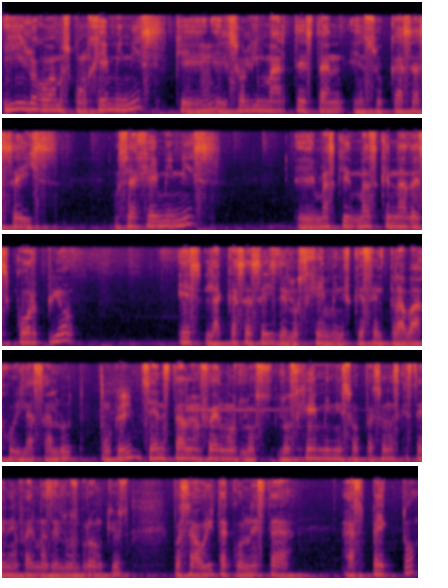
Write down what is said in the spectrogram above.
Y luego vamos con Géminis, que el Sol y Marte están en su casa 6. O sea, Géminis, eh, más, que, más que nada Escorpio, es la casa 6 de los Géminis, que es el trabajo y la salud. Okay. Si han estado enfermos los, los Géminis o personas que estén enfermas de los bronquios, pues ahorita con este aspecto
